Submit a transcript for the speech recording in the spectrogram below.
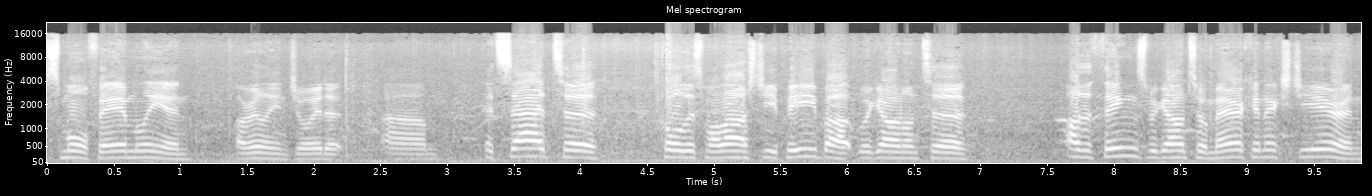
small family, and I really enjoyed it. Um, it's sad to call this my last GP, but we're going on to other things. We're going to America next year and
